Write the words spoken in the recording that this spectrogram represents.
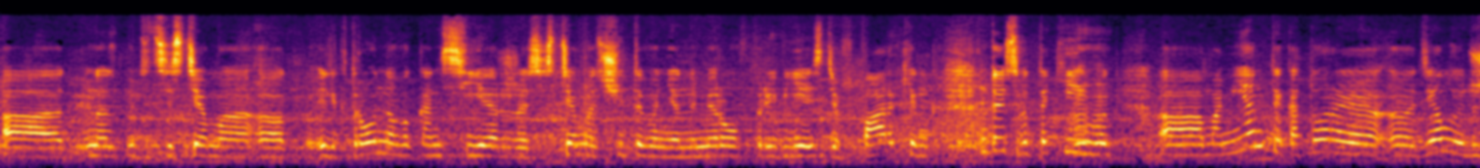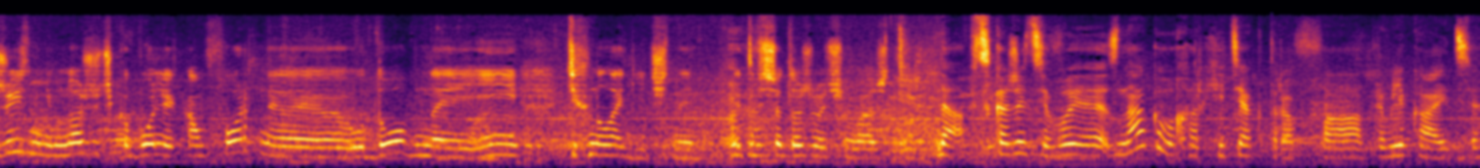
э, у нас будет система э, электронного консьержа, система считывания номеров при въезде в паркинг. Ну, то есть вот такие вот а, моменты, которые а, делают жизнь немножечко более комфортной, удобной и технологичной. Это все тоже очень важно. Да, скажите, вы знаковых архитекторов а, привлекаете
